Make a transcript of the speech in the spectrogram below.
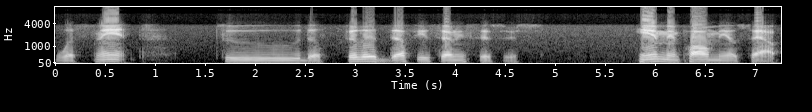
was sent to the Philadelphia 76ers. Him and Paul Millsap.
